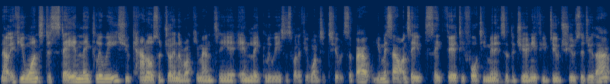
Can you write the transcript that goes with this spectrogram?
Now, if you wanted to stay in Lake Louise, you can also join the Rocky Mountaineer in Lake Louise as well if you wanted to. It's about, you miss out on say, say 30, 40 minutes of the journey if you do choose to do that.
